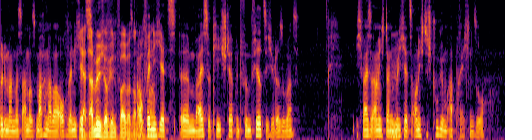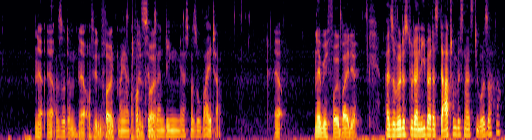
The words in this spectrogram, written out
würde man was anderes machen. Aber auch wenn ich ja, jetzt, dann will ich auf jeden Fall was anderes auch wenn machen. ich jetzt ähm, weiß, okay, ich sterbe mit 45 oder sowas, ich weiß auch nicht, dann Mhm. würde ich jetzt auch nicht das Studium abbrechen so. Ja, ja, Also dann ja, auf jeden Fall. geht man ja Auf trotzdem sein Ding erstmal so weiter. Ne, bin ich voll bei dir. Also würdest du dann lieber das Datum wissen als die Ursache?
